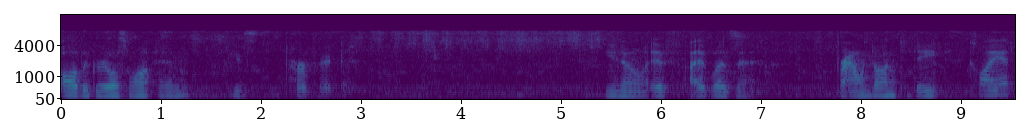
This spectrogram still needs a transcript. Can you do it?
All the girls want him. He's perfect. You know, if I wasn't frowned on to date clients,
